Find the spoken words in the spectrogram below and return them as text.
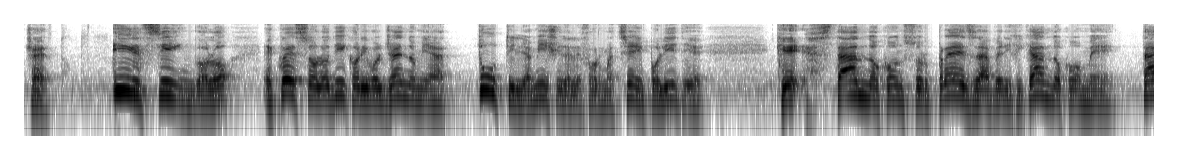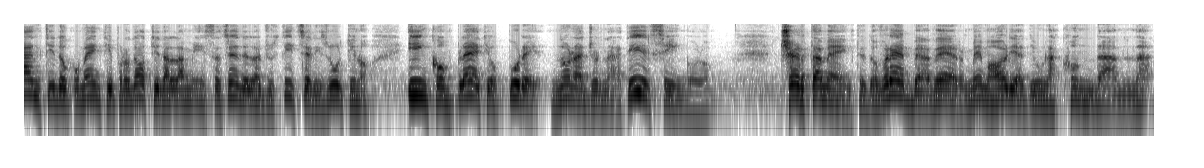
certo, il singolo, e questo lo dico rivolgendomi a tutti gli amici delle formazioni politiche che stanno con sorpresa verificando come tanti documenti prodotti dall'amministrazione della giustizia risultino incompleti oppure non aggiornati, il singolo certamente dovrebbe aver memoria di una condanna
